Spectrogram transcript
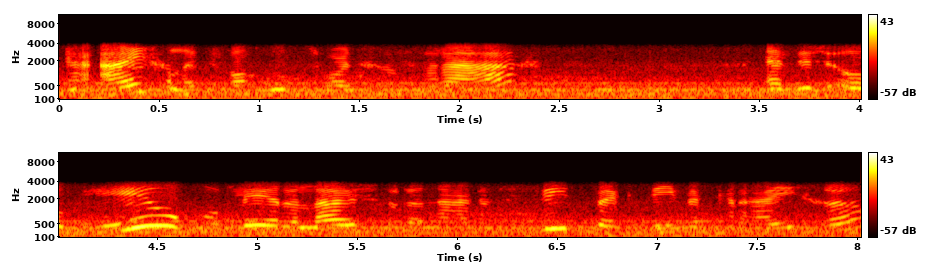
er eigenlijk van ons wordt gevraagd. En dus ook heel goed leren luisteren naar de feedback die we krijgen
